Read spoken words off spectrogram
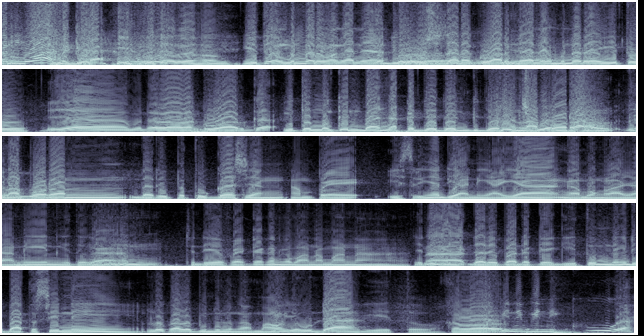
keluarga. Iya dong. itu yang benar makanya Betul. diurus secara keluargaan Iya. yang benar ya itu. Iya, benar orang keluarga. Itu mungkin banyak kejadian-kejadian laporan tahu. laporan dari petugas yang sampai istrinya dianiaya nggak mau ngelayanin gitu kan. Hmm. Jadi efeknya kan ke mana-mana. Jadi Nah. daripada kayak gitu, mending dibatasin nih. Lu kalau bini lu nggak mau ya udah gitu. Kalau Ini bini gua.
